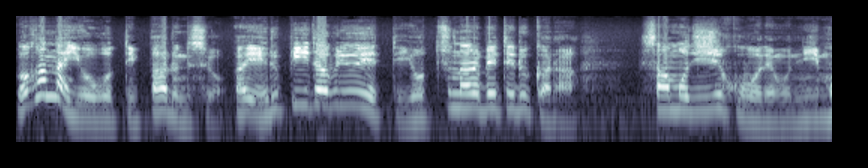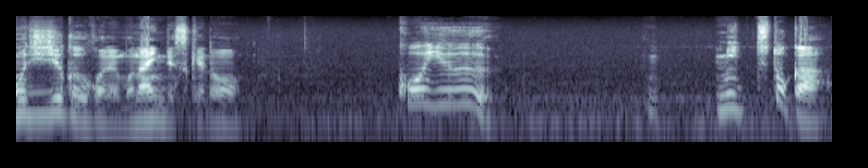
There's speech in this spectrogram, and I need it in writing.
わかんない用語っていっぱいあるんですよ。LPWA って4つ並べてるから、3文字熟語でも2文字熟語でもないんですけど、こういう3つとか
